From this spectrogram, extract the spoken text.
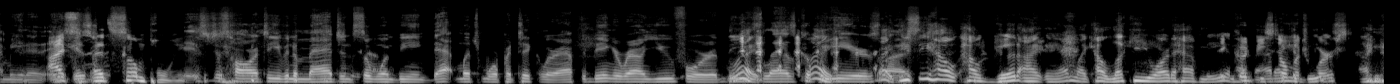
I mean, it, I it's, at some point it's just hard to even imagine someone being that much more particular after being around you for these Right, last couple right, years. Right. like- you see how how good I am, like how lucky you are to have me. It and could be so could much be. worse. I know.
